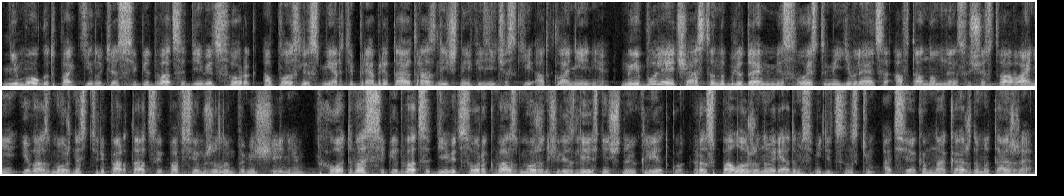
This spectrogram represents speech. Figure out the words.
не могут покинуть SCP-2940, а после смерти приобретают различные физические отклонения. Наиболее часто наблюдаемыми свойствами являются автономное существование и возможность телепортации по всем жилым помещениям. Вход в SCP-2940 возможен через лестничную клетку, расположенную рядом с медицинским отсеком на каждом этаже.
